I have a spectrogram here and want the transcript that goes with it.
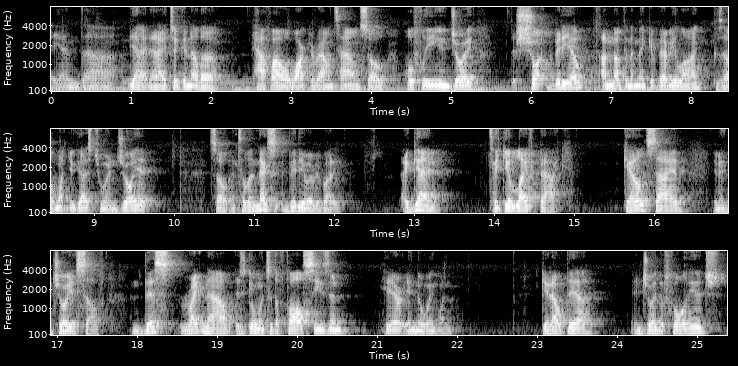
And uh, yeah, then I took another half hour walk around town. So hopefully you enjoy the short video. I'm not gonna make it very long because I want you guys to enjoy it. So until the next video, everybody, again, take your life back. Get outside and enjoy yourself. This right now is going to the fall season here in New England. Get out there, enjoy the foliage,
